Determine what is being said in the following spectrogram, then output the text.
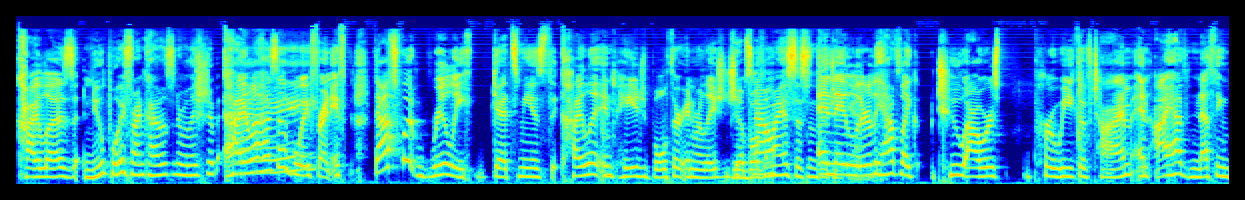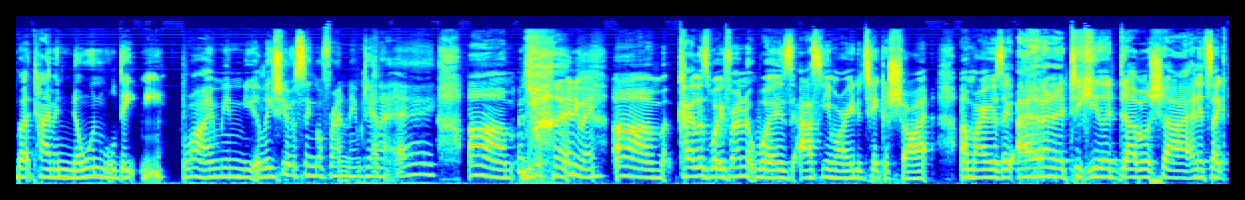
Kyla's new boyfriend, Kyla's in a relationship. Kyla has a boyfriend. If that's what really gets me is that Kyla and Paige both are in relationships Yeah, both of my assistants are and they taken. literally have like two hours per week of time, and I have nothing but time, and no one will date me. Well, I mean, you- at least you have a single friend named Tana A. Um, but, Anyway. um, Kyla's boyfriend was asking Amari to take a shot. Amari was like, I want a tequila double shot. And it's like,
